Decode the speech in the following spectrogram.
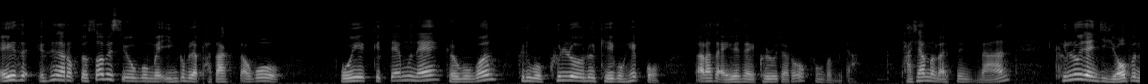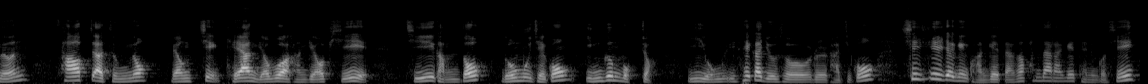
회사로부터 서비스 요금의 임금을 받았다고 보였기 때문에 결국은 그리고 근로를 제공했고 따라서 A 회사의 근로자로 본 겁니다. 다시 한번 말씀드리지만 근로자인지 여부는 사업자 등록, 명칭, 계약 여부와 관계없이 지휘 감독, 노무 제공, 임금 목적 이 세 가지 요소를 가지고 실질적인 관계에다가 판단하게 되는 것이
